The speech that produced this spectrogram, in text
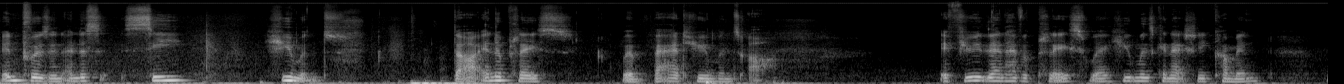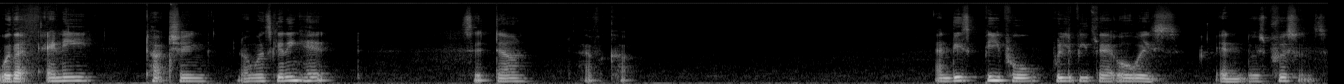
in prison and just see humans that are in a place where bad humans are. If you then have a place where humans can actually come in without any touching, no one's getting hit, sit down, have a cup. And these people will be there always in those prisons.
